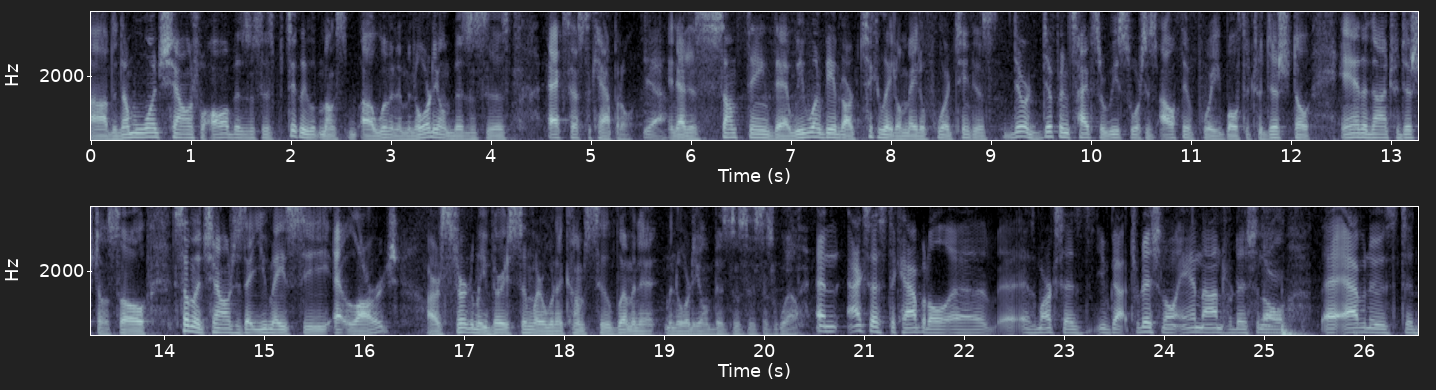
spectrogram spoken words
Uh, the number one challenge for all businesses, particularly amongst uh, women and minority-owned businesses, access to capital. Yeah. And that is something that we want to be able to articulate on May the 14th. Is there are different types of resources out there for you, both the traditional and the non-traditional. So some of the challenges that you may see at large are certainly very similar when it comes to women and minority-owned businesses as well. And access to capital, uh, as Mark says, you've got traditional and non-traditional uh, avenues to,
